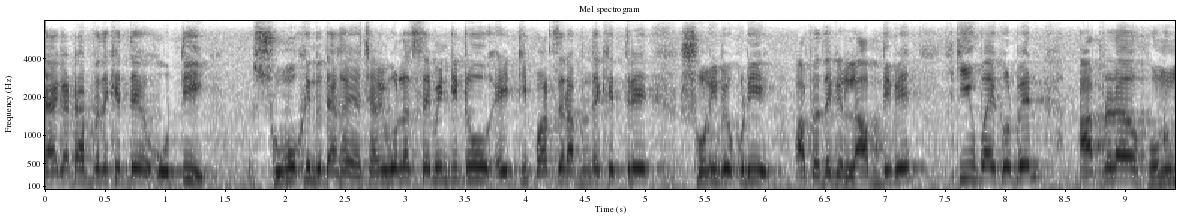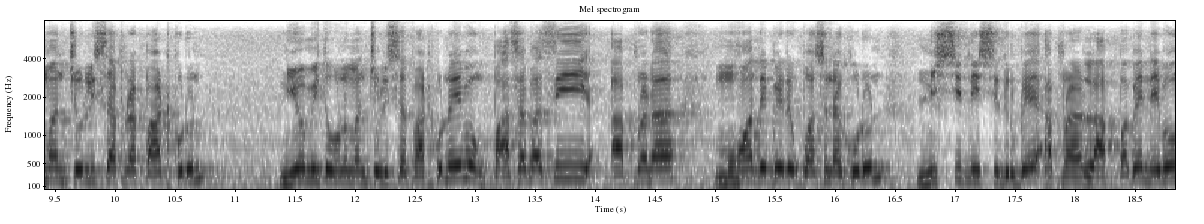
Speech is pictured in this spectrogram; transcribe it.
জায়গাটা আপনাদের ক্ষেত্রে অতি শুভ কিন্তু দেখা যাচ্ছে। আমি বললাম সেভেন্টি টু এইট্টি পার্সেন্ট আপনাদের ক্ষেত্রে শনি বকরি আপনাদেরকে লাভ দিবে। কী উপায় করবেন? আপনারা হনুমান চল্লিশা আপনারা পাঠ করুন, নিয়মিত হনুমান চল্লিশা পাঠ করুন এবং পাশাপাশি আপনারা মহাদেবের উপাসনা করুন, নিশ্চিত নিশ্চিত রূপে আপনারা লাভ পাবেন এবং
